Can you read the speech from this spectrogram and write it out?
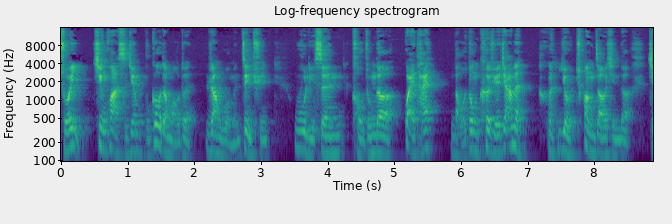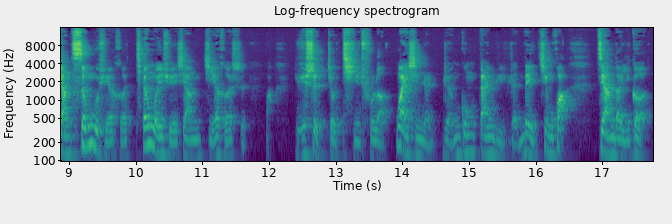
所以，进化时间不够的矛盾，让我们这群物理生口中的怪胎、脑洞科学家们，又创造性的将生物学和天文学相结合时啊。于是就提出了外星人人工干预人类进化这样的一个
